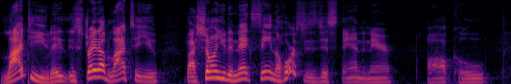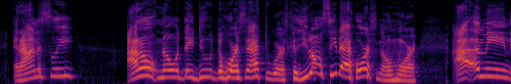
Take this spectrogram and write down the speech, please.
lie to you. They straight up lied to you by showing you the next scene. The horse is just standing there, all cool. And honestly, I don't know what they do with the horse afterwards because you don't see that horse no more. I, I mean,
